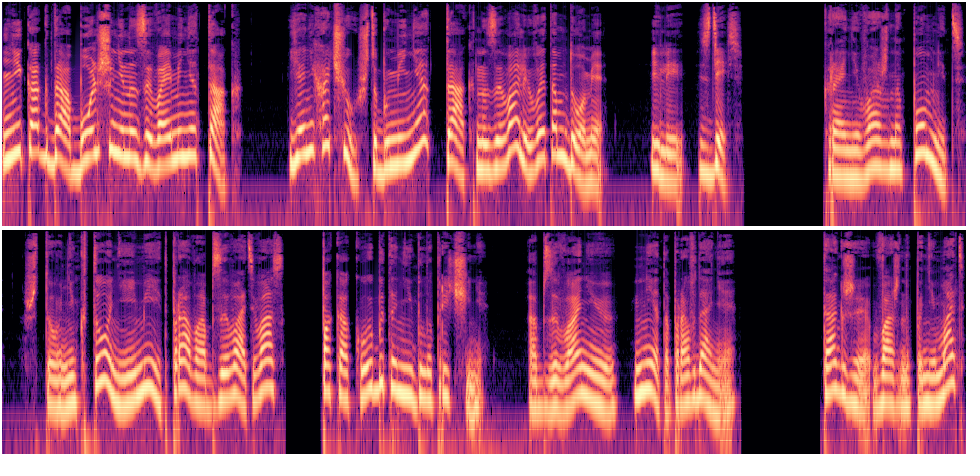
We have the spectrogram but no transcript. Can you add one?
никогда больше не называй меня так! Я не хочу, чтобы меня так называли в этом доме или здесь». Крайне важно помнить, что никто не имеет права обзывать вас по какой бы то ни было причине. Обзыванию нет оправдания. Также важно понимать,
